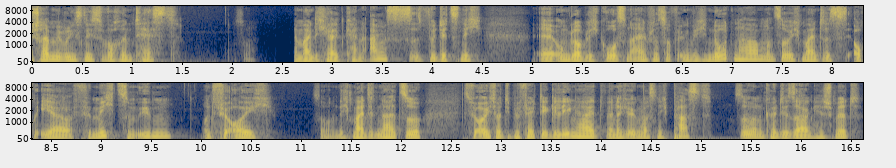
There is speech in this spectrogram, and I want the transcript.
wir schreiben übrigens nächste Woche einen Test. So. Dann meinte ich halt, keine Angst, es wird jetzt nicht äh, unglaublich großen Einfluss auf irgendwelche Noten haben und so. Ich meinte, das ist auch eher für mich zum Üben und für euch. So. Und ich meinte dann halt so, ist für euch doch die perfekte Gelegenheit, wenn euch irgendwas nicht passt. So, dann könnt ihr sagen, Herr Schmidt,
